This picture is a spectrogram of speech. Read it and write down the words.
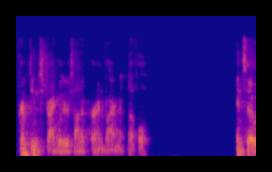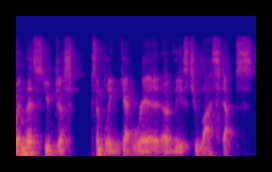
preempting stragglers on a per environment level. And so in this, you just simply get rid of these two last steps.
